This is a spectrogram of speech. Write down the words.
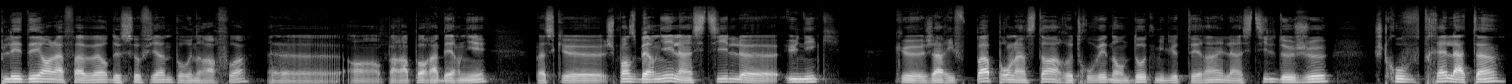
plaider en la faveur de Sofiane pour une rare fois euh, par rapport à Bernier. Parce que je pense Bernier, il a un style euh, unique que j'arrive pas pour l'instant à retrouver dans d'autres milieux de terrain. Il a un style de jeu, je trouve, très latin,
